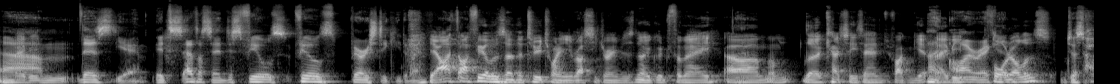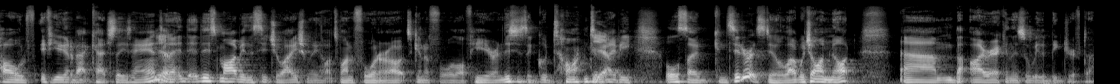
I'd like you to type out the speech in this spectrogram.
Um, there's yeah, it's as I said, just feels feels very sticky to me. yeah, I, I feel as though the 220 Rusty Dreams is no good for me. Um, I'm the catch these hands if I can get Hey, maybe four dollars. Just hold if you're going to back catch these hands. Yeah. And it- this might be the situation where oh, it's one four in a row. It's going to fall off here, and this is a good time to Yeah. maybe also consider it still, like which I'm not. Um, but I reckon this will be the big drifter.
